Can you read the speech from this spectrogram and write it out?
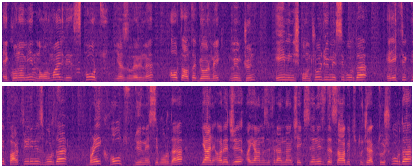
ekonomi, normal ve sport yazılarını alt alta görmek mümkün. Eğim iniş kontrol düğmesi burada. Elektrikli park frenimiz burada. Brake hold düğmesi burada. Yani aracı ayağınızı frenden çekseniz de sabit tutacak tuş burada.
